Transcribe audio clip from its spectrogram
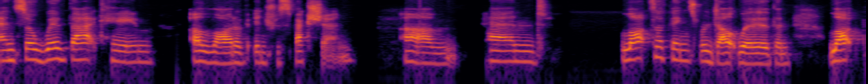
and so with that came a lot of introspection. Um, and lots of things were dealt with and lot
